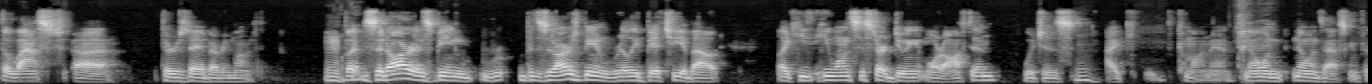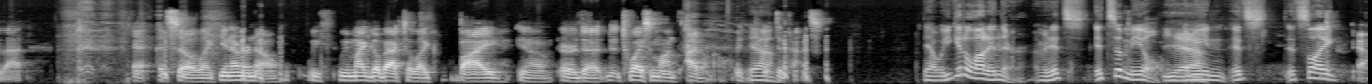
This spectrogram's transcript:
the last uh, Thursday of every month. Mm. But Zadar is being, but Zadar is being really bitchy about, like he he wants to start doing it more often, which is Mm. I come on, man, no one no one's asking for that. And- and so like you never know. We we might go back to like buy you know or the, twice a month. I don't know. It, Yeah. it depends. Yeah, well, you get a lot in there. I mean, it's it's a meal. Yeah. I mean, it's it's like Yeah.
